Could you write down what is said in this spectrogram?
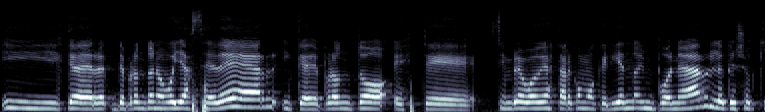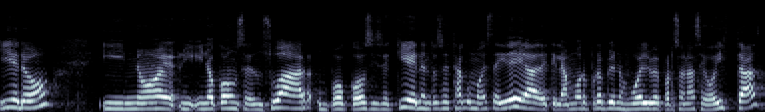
y que de, pronto no voy a ceder y que de pronto este, siempre voy a estar como queriendo imponer lo que yo quiero y no, y no consensuar un poco si se quiere. Entonces está como esa idea de que el amor propio nos vuelve personas egoístas.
